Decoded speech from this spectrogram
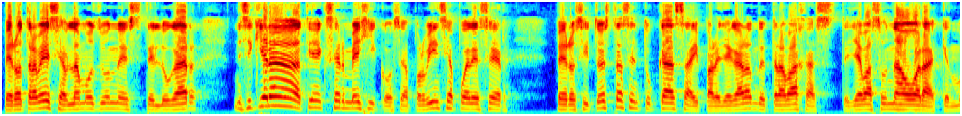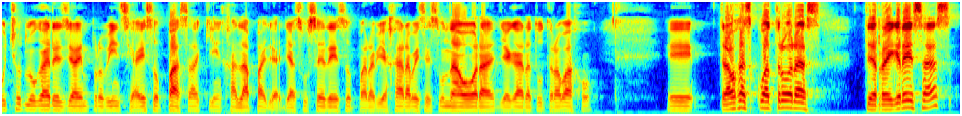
Pero otra vez, si hablamos de un este, lugar, ni siquiera tiene que ser México, o sea, provincia puede ser. Pero si tú estás en tu casa y para llegar a donde trabajas te llevas una hora, que en muchos lugares ya en provincia eso pasa, aquí en Jalapa ya, sucede eso, para viajar a veces una hora, llegar a tu trabajo, eh, trabajas cuatro horas, te regresas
